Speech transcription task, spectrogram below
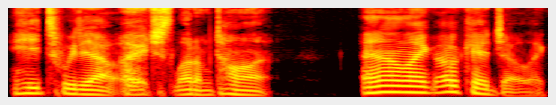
he tweeted out, "Hey, just let him taunt." And I'm like, "Okay, Joe, like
